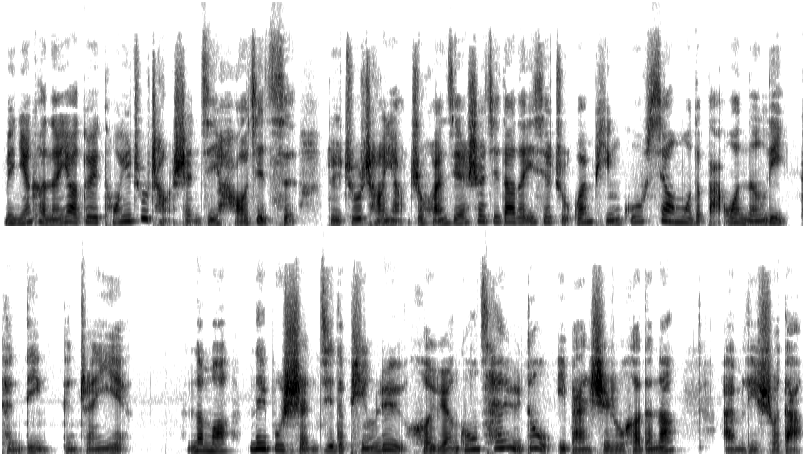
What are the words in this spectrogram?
每年可能要对同一猪场审计好几次，对猪场养殖环节涉及到的一些主观评估项目的把握能力肯定更专业。那么，内部审计的频率和员工参与度一般是如何的呢？艾米丽说道：“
